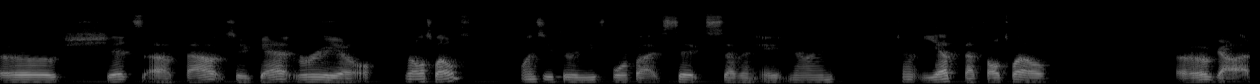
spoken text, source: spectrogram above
Oh, shit's about to get real. Is that all 12? 1, 2, 3, 4, 5, 6, 7, 8, 9, 10. Yep, that's all 12. Oh, God.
